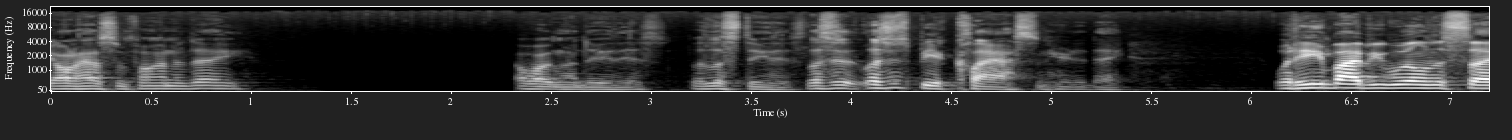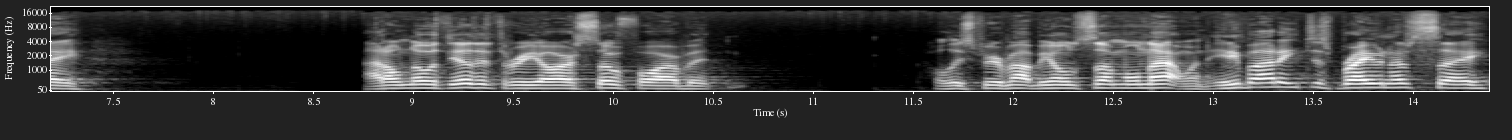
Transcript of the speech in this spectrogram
Y'all want to have some fun today? I wasn't going to do this, but let's do this. Let's just, let's just be a class in here today. Would anybody be willing to say, I don't know what the other three are so far, but Holy Spirit might be on something on that one. Anybody just brave enough to say,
